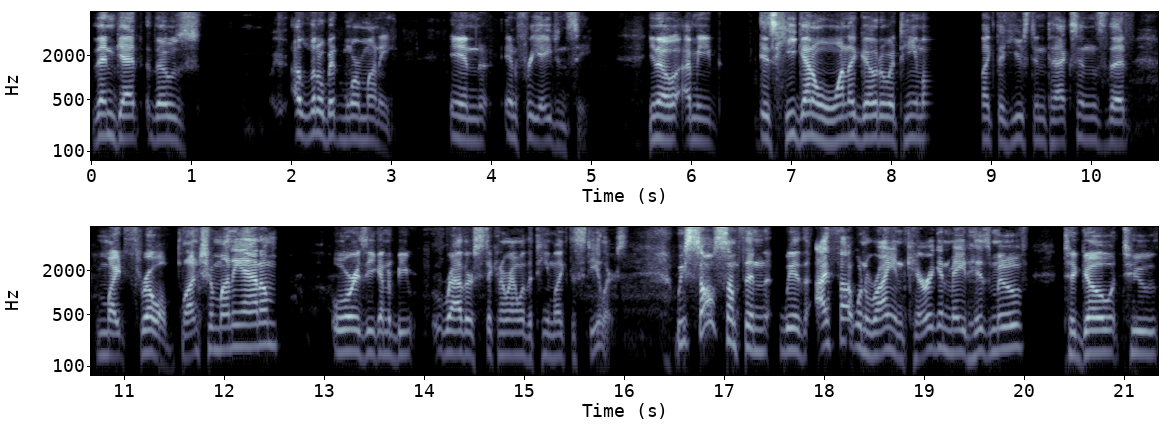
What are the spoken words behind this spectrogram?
than get those eh, a little bit more money in in free agency. You know, I mean, is he going to want to go to a team like the Houston Texans that might throw a bunch of money at him or is he going to be rather sticking around with a team like the Steelers? We saw something with I thought when Ryan Kerrigan made his move to go to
